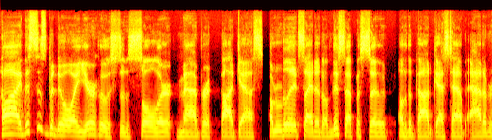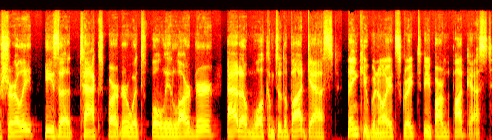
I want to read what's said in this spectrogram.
Hi, this is Benoy, your host of the Solar Maverick podcast. I'm really excited on this episode of the podcast to have Adam Schurle. He's a tax partner with Foley Lardner. Adam, welcome to the podcast. Thank you, Benoy. It's great to be part of the podcast.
